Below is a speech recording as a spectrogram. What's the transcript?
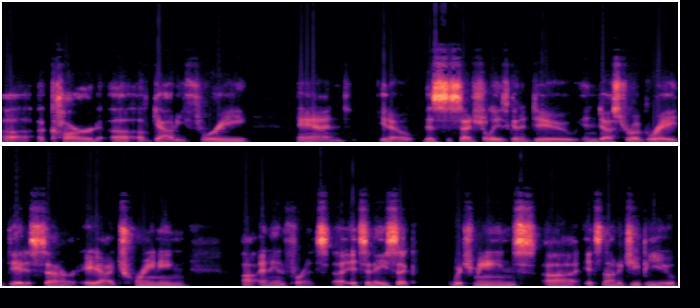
a card of Gaudi three, and you know this essentially is going to do industrial grade data center AI training and inference. it's an ASIC, which means it's not a GPU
